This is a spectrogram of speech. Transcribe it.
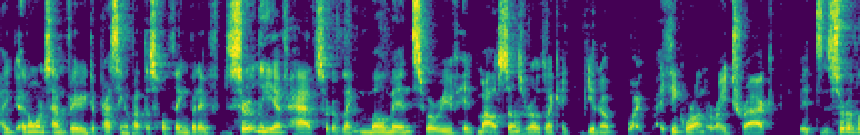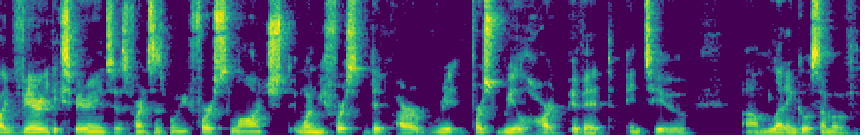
I, I don't want to sound very depressing about this whole thing, but I've certainly have had sort of like moments where we've hit milestones where I was like, I, you know, I think we're on the right track. It's sort of like varied experiences. For instance, when we first launched, when we first did our re- first real hard pivot into um, letting go some of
